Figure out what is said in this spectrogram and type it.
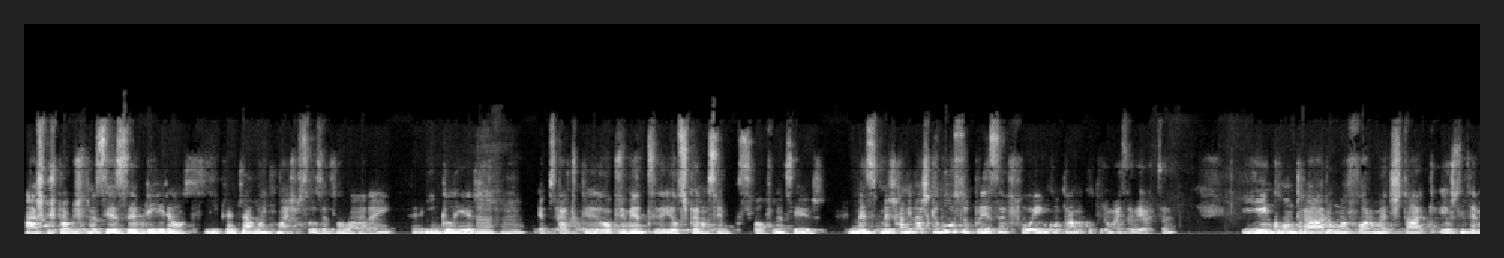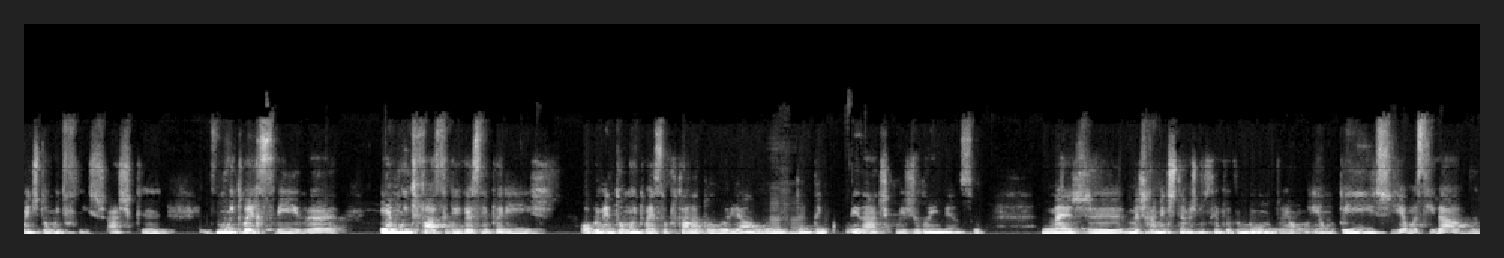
Acho que os próprios franceses abriram-se e, portanto, há muito mais pessoas a falarem eh, inglês, uhum. apesar de que, obviamente, eles esperam sempre que se fale francês. Mas, mas realmente acho que a boa surpresa foi encontrar uma cultura mais aberta e encontrar uma forma de estar que eu, sinceramente, estou muito feliz. Acho que muito bem recebida, é muito fácil viver-se em Paris. Obviamente, estou muito bem suportada pelo L'Oréal, uhum. portanto, tenho comunidades que me ajudam imenso mas, eh, mas realmente estamos no centro do mundo, é um, é um país e é uma cidade.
